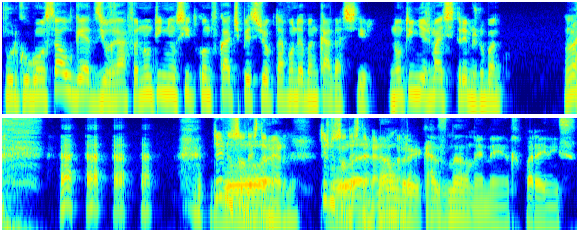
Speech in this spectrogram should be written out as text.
Porque o Gonçalo Guedes e o Rafa não tinham sido convocados para esse jogo, estavam na bancada a assistir. Não tinhas mais extremos no banco. Tens noção desta merda? Tens noção boa. desta merda? Não, pá? por acaso não, nem, nem reparei nisso.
